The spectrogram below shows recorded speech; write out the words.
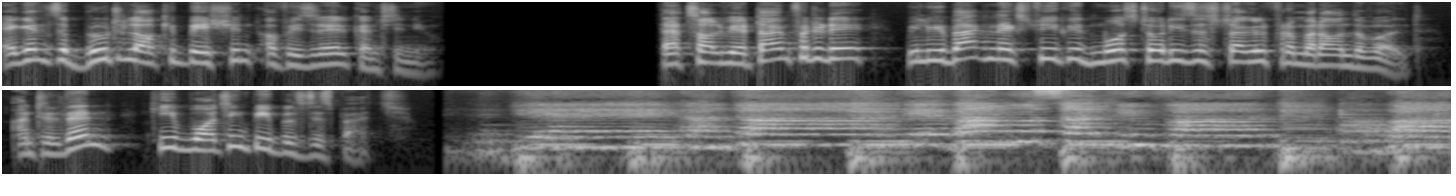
against the brutal occupation of Israel continue. That's all we have time for today. We'll be back next week with more stories of struggle from around the world. Until then, keep watching People's Dispatch. cantar que vamos a triunfar.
